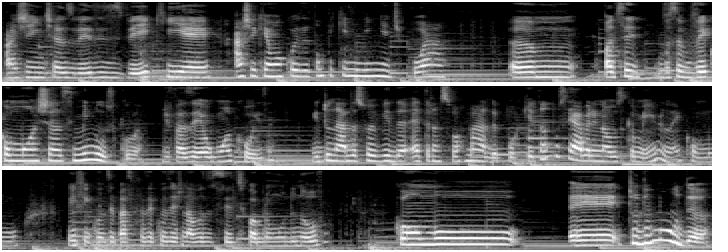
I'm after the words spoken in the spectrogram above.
a gente às vezes vê que é. acha que é uma coisa tão pequenininha, tipo, ah. Um, pode ser. Você vê como uma chance minúscula de fazer alguma coisa e do nada a sua vida é transformada, porque tanto se abrem novos caminhos, né, como, enfim, quando você passa a fazer coisas novas, você descobre um mundo novo, como é, tudo muda,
